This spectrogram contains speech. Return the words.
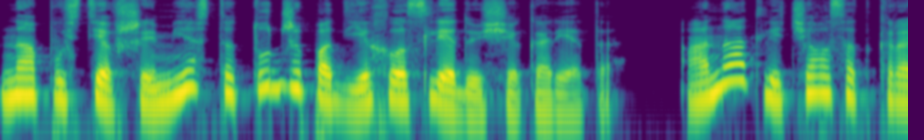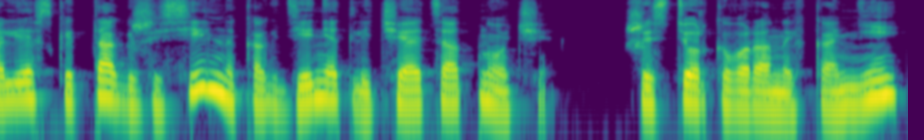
На опустевшее место тут же подъехала следующая карета. Она отличалась от королевской так же сильно, как день отличается от ночи. Шестерка вороных коней,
